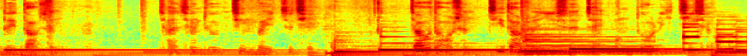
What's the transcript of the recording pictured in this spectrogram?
对道神产生出敬畏之情。招道神、祭道神仪式在梦多里祭神。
